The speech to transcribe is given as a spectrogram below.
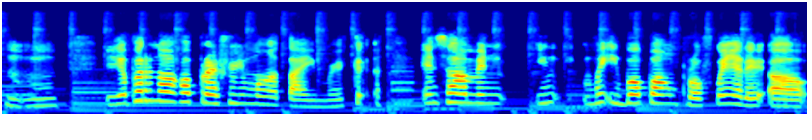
Mm nga, pero nakaka-pressure yung mga timer. And sa amin, yung, may iba pang prof. Kunyari, uh,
